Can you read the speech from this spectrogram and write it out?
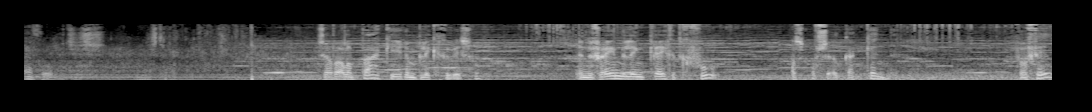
En vogeltjes in de struiken. Ze hadden al een paar keer een blik gewisseld. En de vreemdeling kreeg het gevoel alsof ze elkaar kenden. Van veel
